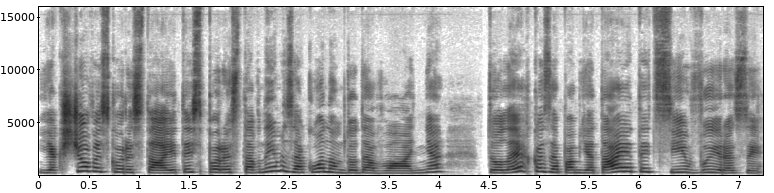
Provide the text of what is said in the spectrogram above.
Якщо ви скористаєтесь переставним законом додавання, то легко запам'ятаєте ці вирази.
